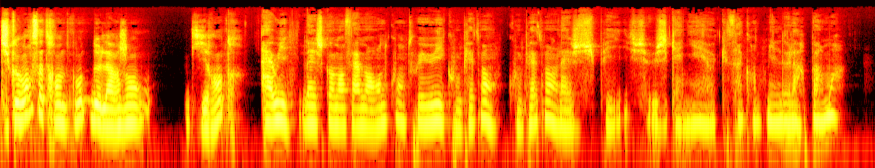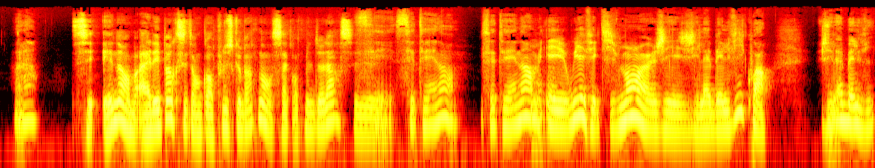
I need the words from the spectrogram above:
Tu commences à te rendre compte de l'argent qui rentre Ah oui, là, je commence à m'en rendre compte. Oui, oui, complètement, complètement. Là, je suis payée, je, je gagnais euh, que 50 000 dollars par mois. Voilà. C'est énorme. À l'époque, c'était encore plus que maintenant. 50 000 dollars, c'est... C'était énorme. C'était énorme. Et oui, effectivement, euh, j'ai j'ai la belle vie, quoi. J'ai la belle vie.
